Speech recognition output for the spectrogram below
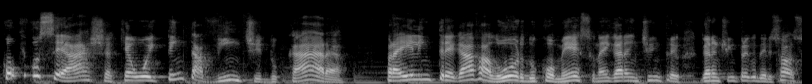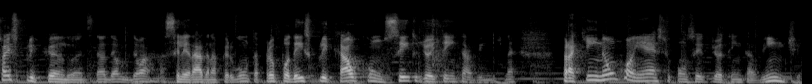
Qual que você acha que é o 80-20 do cara para ele entregar valor do começo né, e garantir o emprego, garantir o emprego dele? Só, só explicando antes, né? Deu, deu uma acelerada na pergunta para eu poder explicar o conceito de 80-20. Né? Para quem não conhece o conceito de 80-20,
